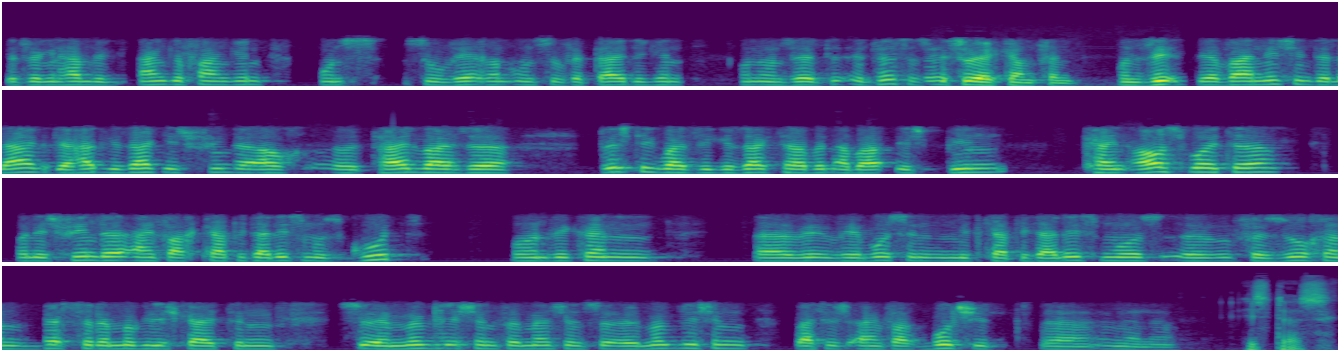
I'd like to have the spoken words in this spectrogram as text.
Deswegen haben wir angefangen, uns zu wehren und zu verteidigen und unser Interesse zu erkämpfen. Und der war nicht in der Lage, der hat gesagt, ich finde auch äh, teilweise richtig, was Sie gesagt haben, aber ich bin kein Ausbeuter und ich finde einfach Kapitalismus gut und wir können wir, wir, müssen mit Kapitalismus äh, versuchen, bessere Möglichkeiten zu ermöglichen, für Menschen zu ermöglichen, was ich einfach Bullshit äh, nenne. Ist das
